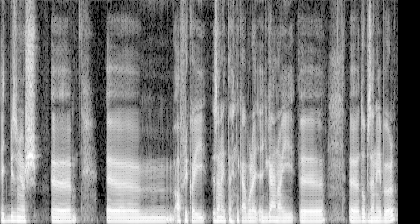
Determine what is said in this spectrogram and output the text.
egy bizonyos ö, ö, afrikai zenei technikából, egy, egy gánai ö, ö, dobzenéből,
